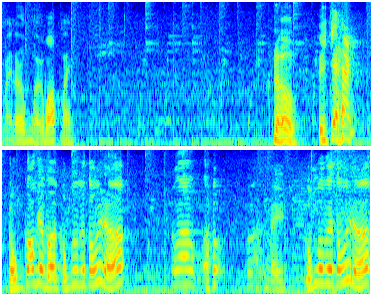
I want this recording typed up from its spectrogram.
Mày nói đúng rồi cái bóp mày. Đâu y chang, cũng có cái vợ, cũng có cái túi nữa. Đúng không? Này cũng có cái túi nữa.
